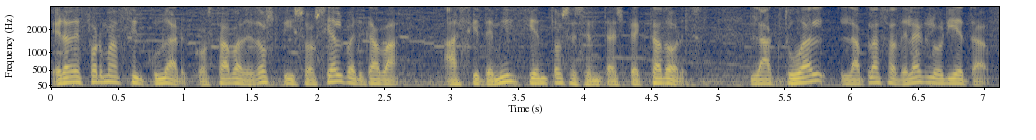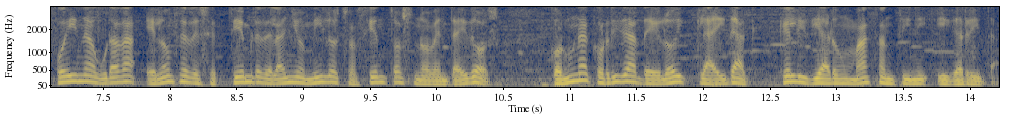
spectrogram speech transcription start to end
Era de forma circular, costaba de dos pisos y albergaba a 7.160 espectadores. La actual, la Plaza de la Glorieta, fue inaugurada el 11 de septiembre del año 1892, con una corrida de Eloy Clairac que lidiaron Mazantini y Guerrita.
